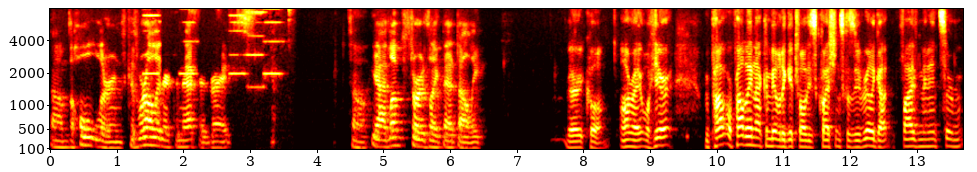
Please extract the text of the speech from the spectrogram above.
um, the whole learns because we're all interconnected right? So yeah i love stories like that dolly very cool. All right. Well, here we we're probably not going to be able to get to all these questions because we've really got five minutes or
